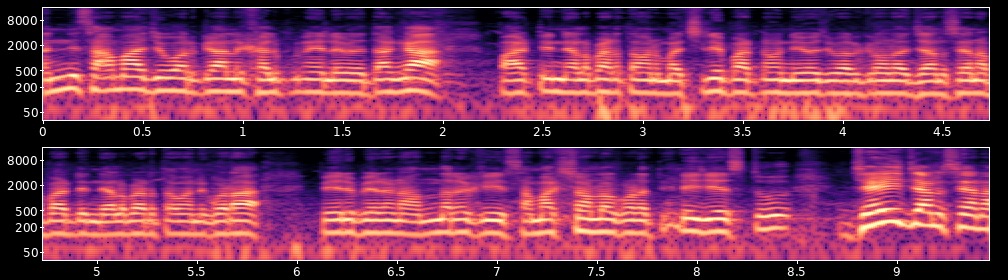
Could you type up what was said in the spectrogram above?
అన్ని సామాజిక వర్గాలను కలుపుకునే విధంగా పార్టీ నిలబెడతామని మచిలీపట్నం నియోజకవర్గంలో జనసేన పార్టీ నిలబెడతామని కూడా పేరు పేరున అందరికీ సమక్షంలో కూడా తెలియజేస్తూ జై జనసేన!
